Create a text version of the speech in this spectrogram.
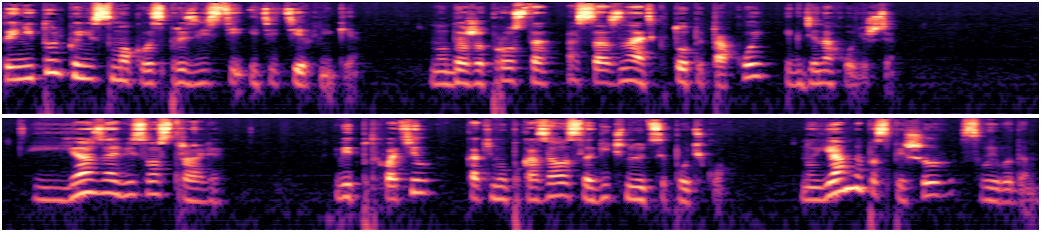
ты не только не смог воспроизвести эти техники, но даже просто осознать, кто ты такой и где находишься. И я завис в астрале. Вид подхватил, как ему показалось, логичную цепочку, но явно поспешил с выводом.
